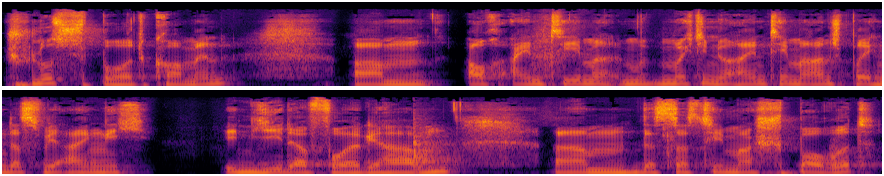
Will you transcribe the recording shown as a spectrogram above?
Schlusssport kommen, ähm, auch ein Thema, möchte ich nur ein Thema ansprechen, das wir eigentlich in jeder Folge haben. Ähm, das ist das Thema Sport.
